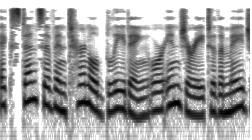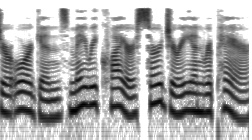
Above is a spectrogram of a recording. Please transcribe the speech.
Extensive internal bleeding or injury to the major organs may require surgery and repair.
